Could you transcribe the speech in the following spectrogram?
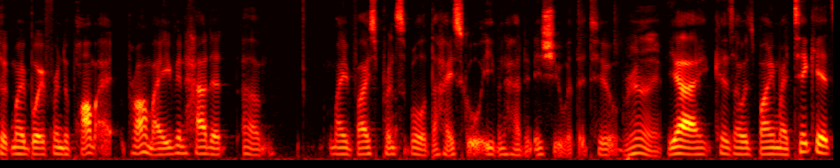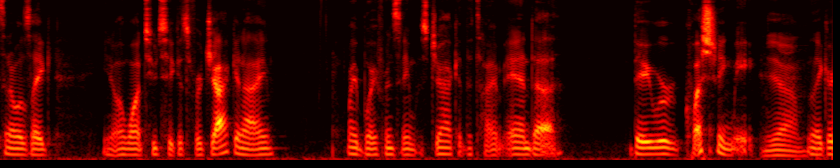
took my boyfriend to prom. I, prom. I even had a, um, my vice principal at the high school even had an issue with it too. Really? Yeah, because I was buying my tickets and I was like, you know, I want two tickets for Jack and I. My boyfriend's name was Jack at the time, and uh, they were questioning me Yeah. like are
